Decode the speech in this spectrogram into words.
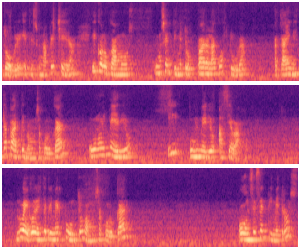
doble. Esta es una pechera y colocamos un centímetro para la costura. Acá en esta parte vamos a colocar uno y medio y uno y medio hacia abajo. Luego de este primer punto vamos a colocar 11 centímetros.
